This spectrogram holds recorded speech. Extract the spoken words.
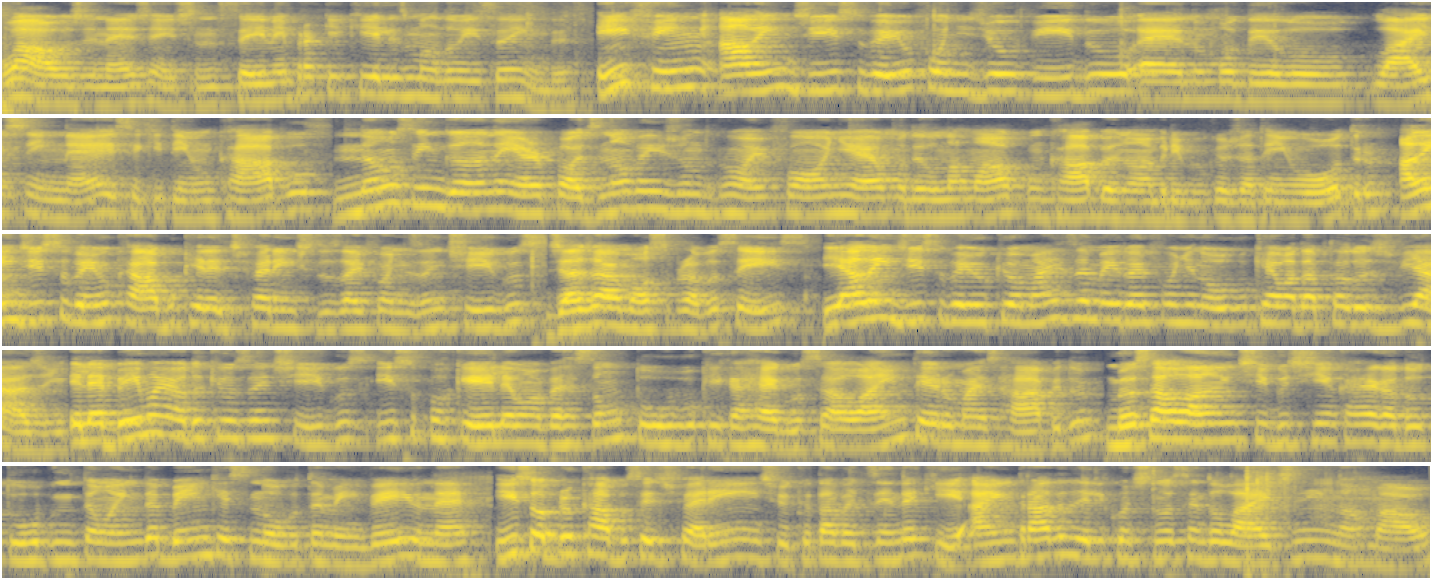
O auge, né, gente? Não sei nem pra que que eles mandam isso ainda. Enfim, além disso, veio o fone de ouvido é, no modelo Lightning, né? Esse aqui tem um cabo. Não se enganem, AirPods não vem junto com o iPhone, é o modelo normal com cabo, eu não abri porque eu já tenho outro. Além disso, vem o cabo, que ele é diferente dos iPhones antigos. Já já eu mostro pra vocês. E além disso, veio o que eu mais amei do iPhone novo, que é o adaptador de viagem. Ele é bem maior do que os antigos, isso porque ele é uma versão turbo que carrega o celular inteiro mais rápido. Meu celular antigo tinha carregador turbo, então ainda bem que esse novo também veio, né? E sobre o cabo ser diferente, o que eu tava dizendo aqui, a entrada dele continua sendo Lightning normal.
